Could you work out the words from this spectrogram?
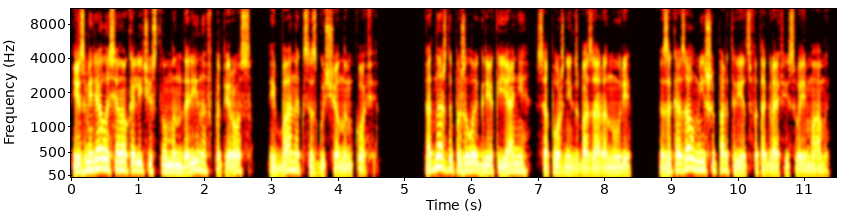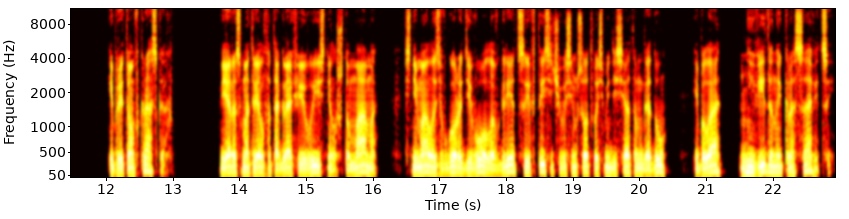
Измерялось оно количеством мандаринов, папирос и банок со сгущенным кофе. Однажды пожилой грек Яни, сапожник с базара Нури, заказал Мише портрет с фотографией своей мамы. И притом в красках. Я рассмотрел фотографию и выяснил, что мама снималась в городе Вола в Греции в 1880 году и была невиданной красавицей.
